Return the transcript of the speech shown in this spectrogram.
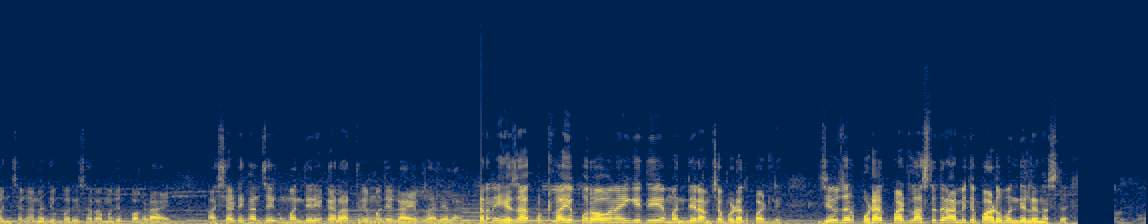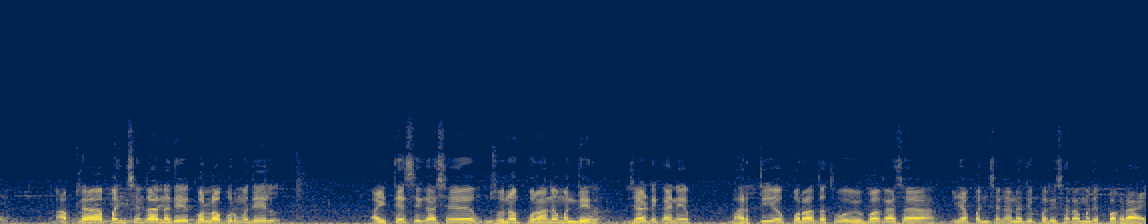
पंचगा नदी परिसरामध्ये पगडा आहे. अशा ठिकाणचं एक मंदिर एका रात्रीमध्ये गायब झालेलं आहे. कारण ह्याचा कुठलाही पुरावा नाही की ते मंदिर आमच्या पुढ्यात पाडले. जे जर पुढ्यात पाडलं असतं तर आम्ही ते पाडू पण दिलं नसतं. आपल्या पंचगंगा नदी कोल्हापूरमधील ऐतिहासिक असे जुनं पुराणं मंदिर ज्या ठिकाणी भारतीय पुरातत्व विभागाचा या पंचगा नदी परिसरामध्ये पगडा आहे.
